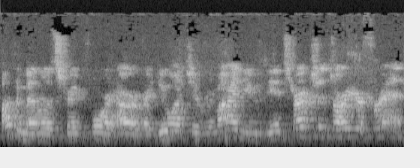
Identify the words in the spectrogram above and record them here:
fundamental, it's straightforward. However, I do want to remind you, the instructions are your friend.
